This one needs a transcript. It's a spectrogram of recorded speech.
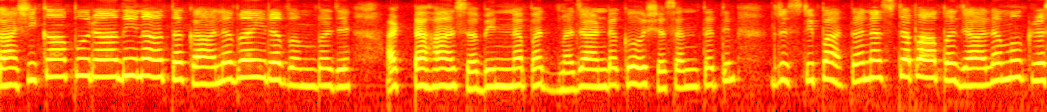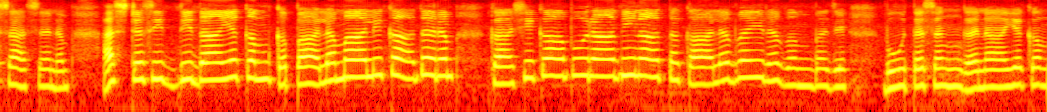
काशिकापुरादिनाथकालभैरवं भजे अट्टहासभिन्नपद्मजाण्डकोशसन्ततिं दृष्टिपातनष्टपापजालमुग्रशासनम् अष्टसिद्धिदायकं कपालमालिकाधरं काशिकापुरादिनाथकालभैरवं भजे भूतसङ्गनायकं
